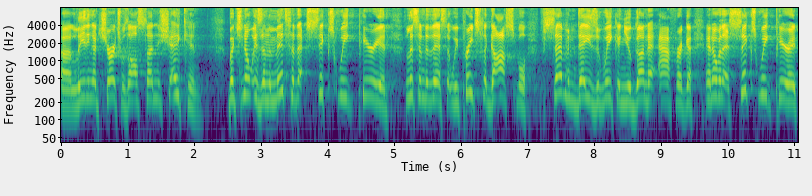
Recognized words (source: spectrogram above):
uh, leading a church was all sudden shaken. But you know, is in the midst of that six week period, listen to this, that we preached the gospel seven days a week in Uganda, Africa. And over that six week period,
